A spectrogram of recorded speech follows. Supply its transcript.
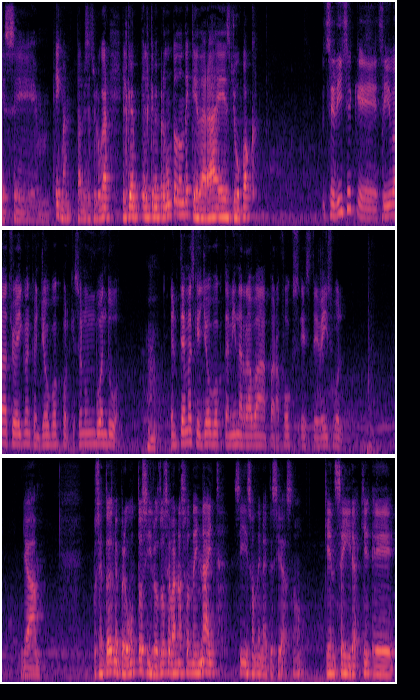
es eh, Eggman, tal vez en su lugar. El que, el que me pregunto dónde quedará es Joe Buck. Se dice que se iba Troy Aikman con Joe Buck porque son un buen dúo. El tema es que Joe Buck también narraba para Fox este béisbol. Ya. Pues entonces me pregunto si los dos se van a Sunday Night. Sí, Sunday Night decías, ¿no? ¿Quién se irá? Eh,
